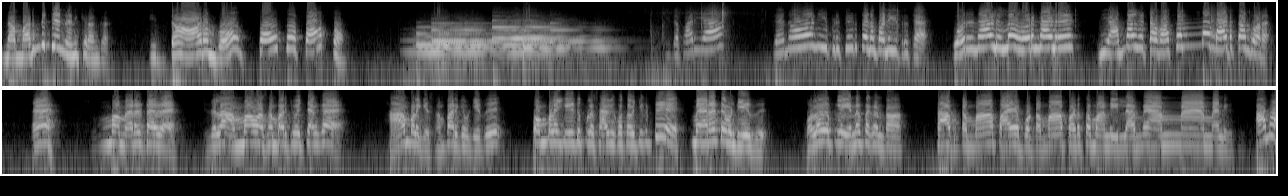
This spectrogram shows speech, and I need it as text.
நான் மறந்துட்டேன்னு நினைக்கிறாங்க. இதுதான் ஆரம்பம். போ போ பாப்போம் இத பாரியா தினம் நீ இப்படி திருத்தனம் பண்ணிட்டு இருக்க. ஒரு நாள் இல்ல ஒரு நாள் நீ அம்மா கிட்ட வசமா மாட்டத்தான் போற. ஏ, சும்மா மிரட்டாத. இதெல்லாம் அம்மாவா சம்பாரிச்சு வச்சாங்க? ஆம்பளைங்க சம்பாதிக்க வேண்டியது பொம்பளைங்க இடுப்புல சாவி கொத்த வச்சுக்கிட்டு மிரட்ட வேண்டியது. உலகத்துல என்னத்த கண்டான்? சாப்பிட்டோமா பாய போட்டோமா படுத்தமான்னு இல்லாம அம்மா ஆமா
